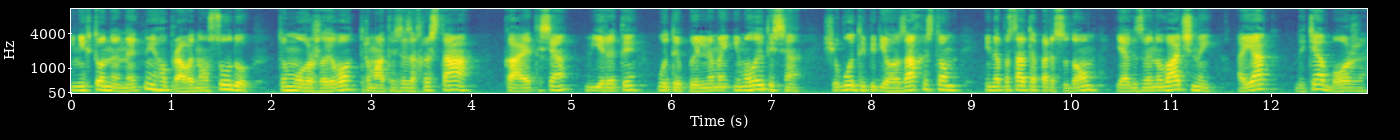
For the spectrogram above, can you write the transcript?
і ніхто не уникне його праведного суду. Тому важливо триматися за Христа, каятися, вірити, бути пильними і молитися, щоб бути під його захистом і не постати перед судом як звинувачений, а як дитя Боже.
